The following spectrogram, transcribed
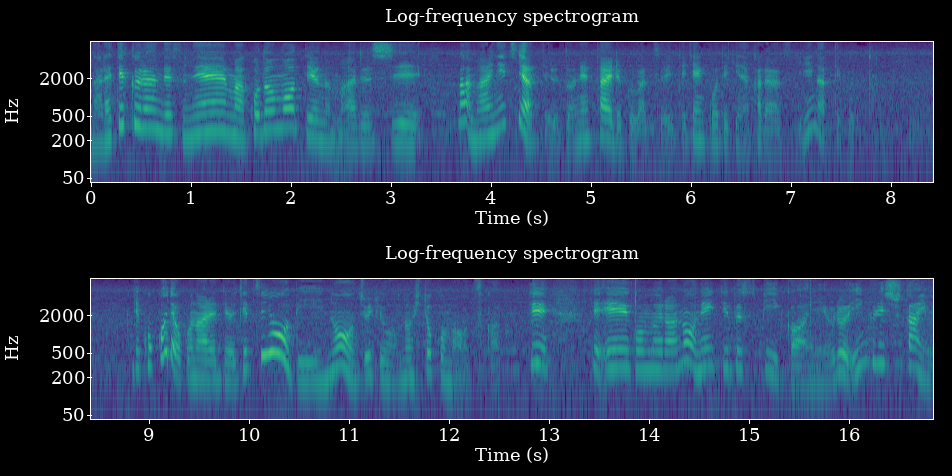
慣れてくるんですね。まあ子供っていうのもあるしまあ毎日やってるとね体力がついて健康的な体つきになってくると。でここで行われている月曜日の授業の1コマを使ってで英語村のネイティブスピーカーによる English Time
